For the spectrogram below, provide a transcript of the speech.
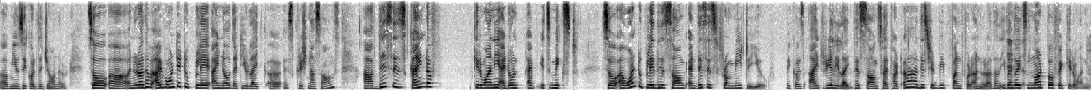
uh, music or the genre. So uh, Anuradha, I wanted to play. I know that you like uh, Krishna songs. Uh, this is kind of Kirwani. I don't. I, it's mixed. So I want to play this song, and this is from me to you because I really like this song. So I thought, ah, this should be fun for Anuradha, even though it's not perfect Kirwani.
